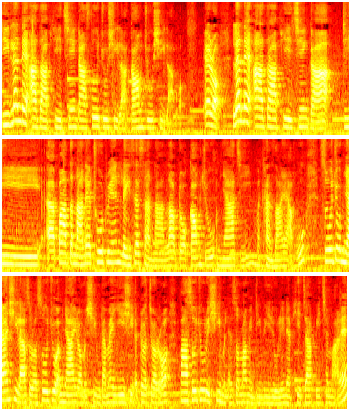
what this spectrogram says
ဒီလက်နဲ့အာသာဖြည့်ခြင်းကစိုးကျိုးရှိလားကောင်းကျိုးရှိလားပေါ့ အဲ့တော့လက်နဲ့အာသာဖြည့်ခြင်းကဒီအပါတနာနဲ့ထိုးတွင်းလိန်ဆက်ဆန်တာလောက်တော့ကောင်းကျိုးအများကြီးမခံစားရဘူးစိုးကျိုးအများကြီးရှိလားဆိုတော့စိုးကျိုးအများကြီးတော့မရှိဘူးဒါပေမဲ့ရေရှည်အတွက်ကြတော့ဘာစိုးကျိုးတွေရှိမလဲဆိုတော့မမီဒီဗီဒီယိုလေးနဲ့ဖြည့်ချပေးချင်ပါတယ်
